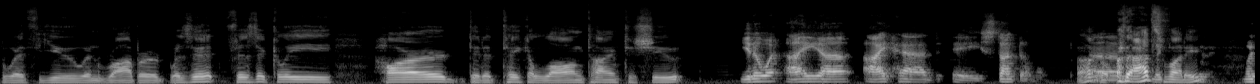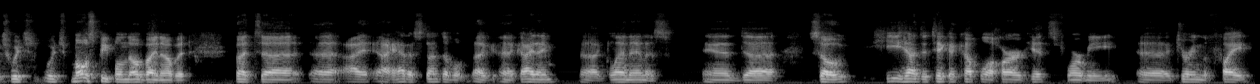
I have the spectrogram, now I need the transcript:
with you and Robert? Was it physically hard? Did it take a long time to shoot? You know what? I uh, I had a stunt double. Oh, uh, that's which, funny. Which which which most people know by now, but but uh, uh, I I had a stunt double, a, a guy named uh, Glenn Ennis, and uh, so he had to take a couple of hard hits for me uh, during the fight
